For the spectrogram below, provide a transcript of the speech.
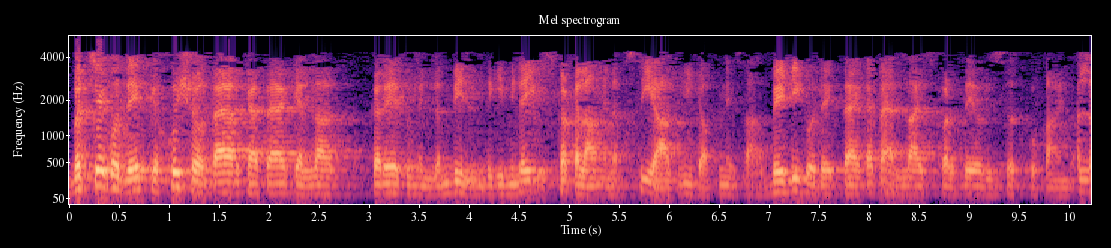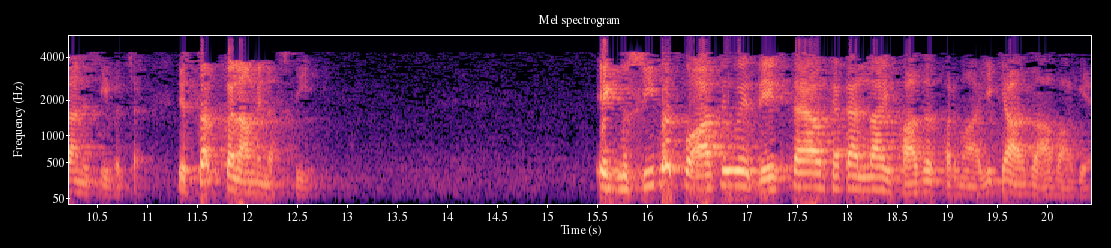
بچے کو دیکھ کے خوش ہوتا ہے اور کہتا ہے کہ اللہ کرے تمہیں لمبی زندگی ملے گی اس کا کلام نفسی آدمی کا اپنے ساتھ، بیٹی کو دیکھتا ہے، کہتا ہے اللہ اس پر دے اور عزت کو قائم، اللہ نے سی بچہ یہ سب کلام نفسی ہے ایک مصیبت کو آتے ہوئے دیکھتا ہے اور کہتا ہے اللہ حفاظت فرما، یہ کیا عذاب آ گیا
